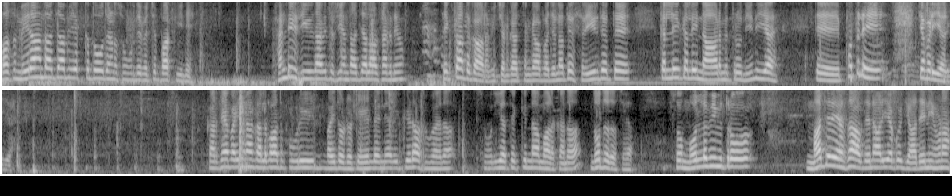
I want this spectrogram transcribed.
ਬਸ ਮੇਰਾ ਅੰਦਾਜ਼ਾ ਵੀ ਇੱਕ ਦੋ ਦਿਨ ਸੂਣ ਦੇ ਵਿੱਚ ਬਾਕੀ ਨੇ। ਠੰਡੀ ਸੀਲ ਦਾ ਵੀ ਤੁਸੀਂ ਅੰਦਾਜ਼ਾ ਲਾ ਸਕਦੇ ਹੋ ਤੇ ਕੱਦ ਕਾਠ ਵੀ ਚੰਗਾ ਚੰਗਾ ਵਜਣਾ ਤੇ ਸਰੀਰ ਦੇ ਉੱਤੇ ਕੱਲੀ ਕੱਲੀ ਨਾੜ ਮਿੱਤਰੋ ਦੀਂਦੀ ਹੈ ਤੇ ਪਤਲੇ ਚਮੜੀ ਵਾਲੀ ਹੈ ਕਰਦੇ ਆ ਬਾਈ ਦੇ ਨਾਲ ਗੱਲਬਾਤ ਪੂਰੀ, ਬਾਈ ਤੋਂ ਡਿਟੇਲ ਲੈਂਦੇ ਆ ਵੀ ਕਿਹੜਾ ਸੂਆ ਇਹਦਾ, ਸੂਦੀ ਆ ਤੇ ਕਿੰਨਾ ਮਾਲਕਾਂ ਦਾ ਦੁੱਧ ਦੱਸਿਆ। ਸੋ ਮੁੱਲ ਵੀ ਮਿੱਤਰੋ ਮੱਝ ਦੇ ਹਿਸਾਬ ਦੇ ਨਾਲ ਹੀ ਆ, ਕੋਈ ਜ਼ਿਆਦਾ ਨਹੀਂ ਹੋਣਾ।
